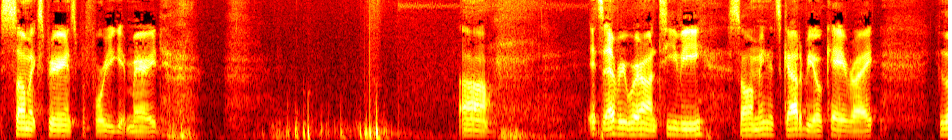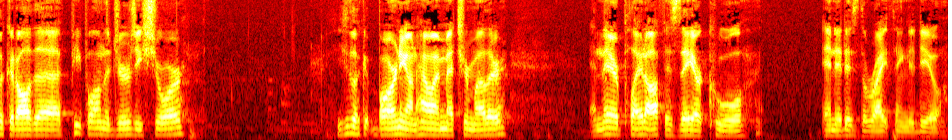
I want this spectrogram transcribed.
some experience before you get married. Um, it's everywhere on TV, so I mean, it's got to be okay, right? You look at all the people on the Jersey Shore. You look at Barney on How I Met Your Mother, and they are played off as they are cool, and it is the right thing to do.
